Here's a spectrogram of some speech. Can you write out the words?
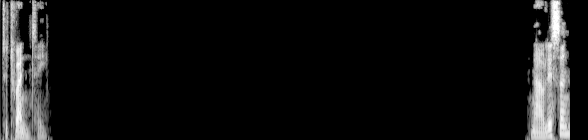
to 20. Now listen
